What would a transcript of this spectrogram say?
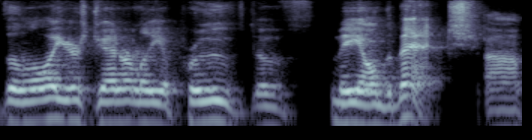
the lawyers generally approved of me on the bench uh,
